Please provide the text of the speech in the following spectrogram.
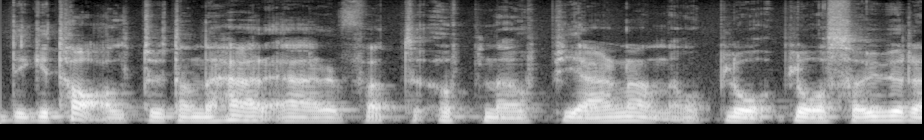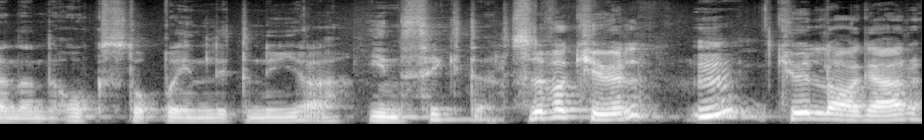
digitalt. Utan det här är för att öppna upp hjärnan och blå, blåsa ur den och stoppa in lite nya insikter. Så det var kul. Mm. Kul dagar.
